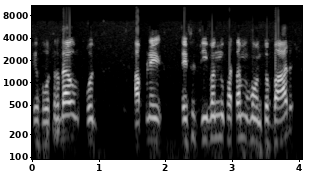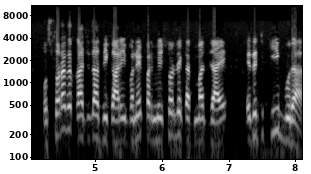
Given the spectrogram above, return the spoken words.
ਤੇ ਹੋ ਸਕਦਾ ਉਹ ਉਹ ਆਪਣੇ ਇਸ ਜੀਵਨ ਨੂੰ ਖਤਮ ਹੋਣ ਤੋਂ ਬਾਅਦ ਉਹ ਸਵਰਗ ਰਾਜ ਦਾ ਅਧਿਕਾਰੀ ਬਣੇ ਪਰਮੇਸ਼ਵਰ ਦੇ ਕਦਮਾਂ 'ਚ ਜਾਏ। ਇਹਦੇ 'ਚ ਕੀ ਬੁਰਾ?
